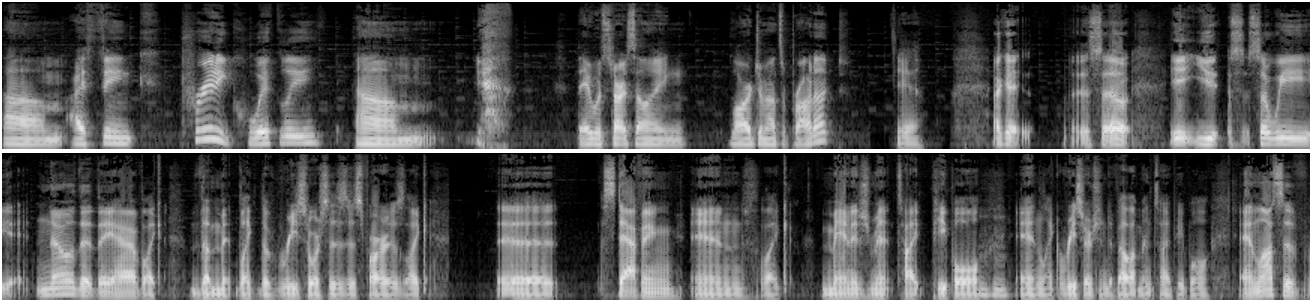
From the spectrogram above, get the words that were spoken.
Um, I think pretty quickly um, they would start selling large amounts of product. Yeah. Okay. So you so we know that they have like the like the resources as far as like uh staffing and like management type people Mm-hmm. and like research and development type people and lots of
